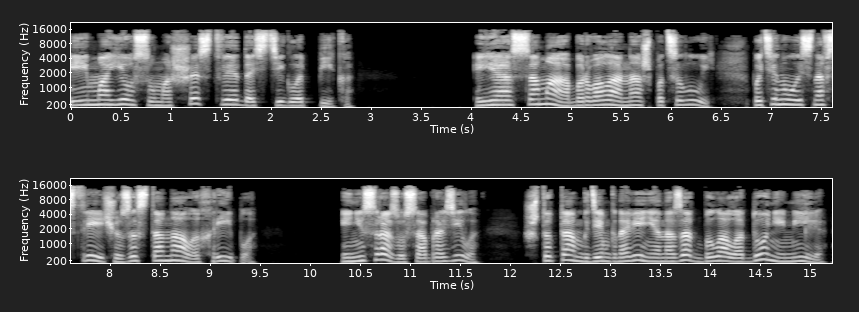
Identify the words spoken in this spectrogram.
и мое сумасшествие достигло пика. Я сама оборвала наш поцелуй, потянулась навстречу, застонала хрипло. И не сразу сообразила, что там, где мгновение назад была ладонь Эмиля,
